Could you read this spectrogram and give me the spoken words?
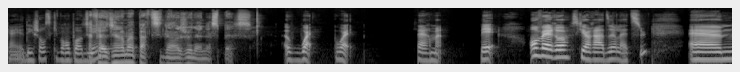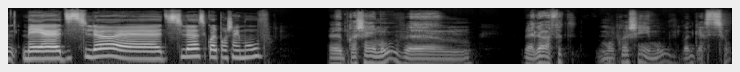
quand il y a des choses qui vont pas Ça bien. fait généralement partie de l'enjeu d'une espèce. Euh, Ouais, ouais, clairement. Mais on verra ce qu'il y aura à dire là-dessus. Euh, mais euh, d'ici là, euh, d'ici là, c'est quoi le prochain move? Euh, prochain move, ben là, en fait, mon prochain move, bonne question.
